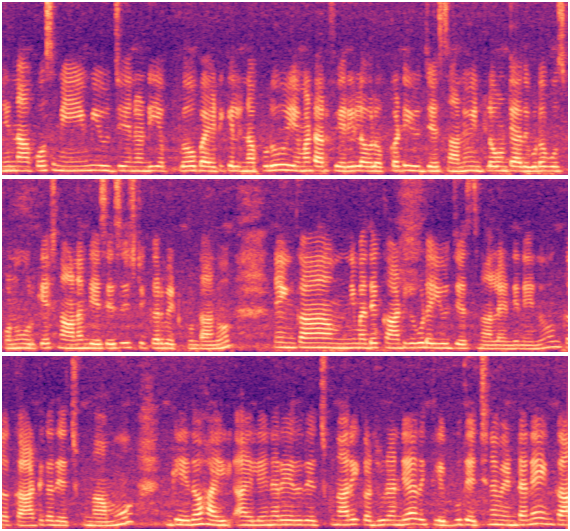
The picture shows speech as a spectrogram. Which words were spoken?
నేను నా కోసం ఏమి యూజ్ చేయనండి. ఎప్పుడో బయటికి వెళ్ళినప్పుడు ఏమంటారు ఫెరీ లెవెల్ ఒక్కటి యూజ్ చేస్తాను. ఇంట్లో ఉంటే అది కూడా పూసుకొని ఊరికే స్నానం చేసేసి స్టిక్కర్ పెట్టుకుంటాను. ఇంకా ఈ మధ్య కాటిక కూడా యూజ్ చేస్తున్నానులేండి నేను. ఇంకా కాటిక తెచ్చుకున్నాము. ఇంకా ఏదో హై ఐలైనర్ ఏదో తెచ్చుకున్నారు. ఇక్కడ చూడండి అది క్లిప్ తెచ్చిన వెంటనే ఇంకా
